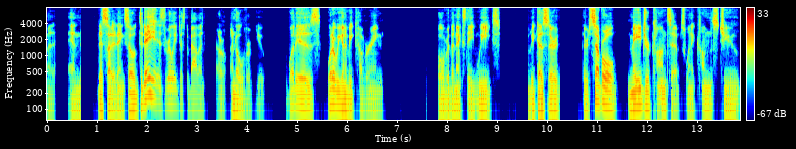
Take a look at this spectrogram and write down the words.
Uh, And this sort of thing. So today is really just about an, an overview. What is, what are we going to be covering over the next eight weeks? Because there, there's several major concepts when it comes to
